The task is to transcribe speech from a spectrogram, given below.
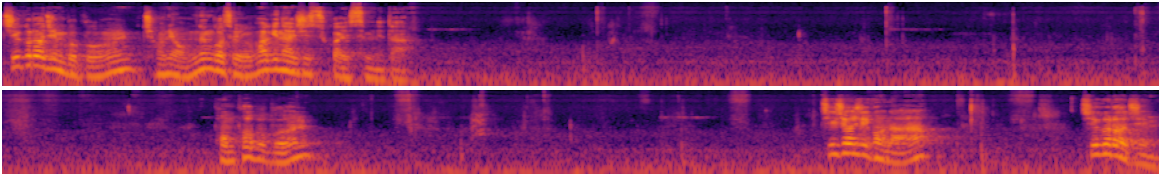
찌그러진 부분 전혀 없는 것을 확인하실 수가 있습니다. 범퍼 부분 찢어지거나 찌그러짐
